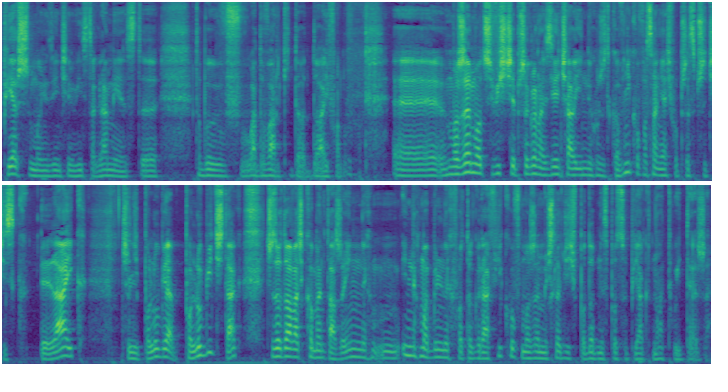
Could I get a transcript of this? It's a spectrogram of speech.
pierwszym moim zdjęciem w Instagramie jest, e, to były ładowarki do, do iPhone'ów. E, możemy oczywiście przeglądać zdjęcia innych użytkowników, oceniać poprzez przez przycisk like, czyli polubia, polubić, tak? Czy dodawać komentarze. Innych, innych mobilnych fotografików możemy śledzić w podobny sposób jak na Twitterze.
